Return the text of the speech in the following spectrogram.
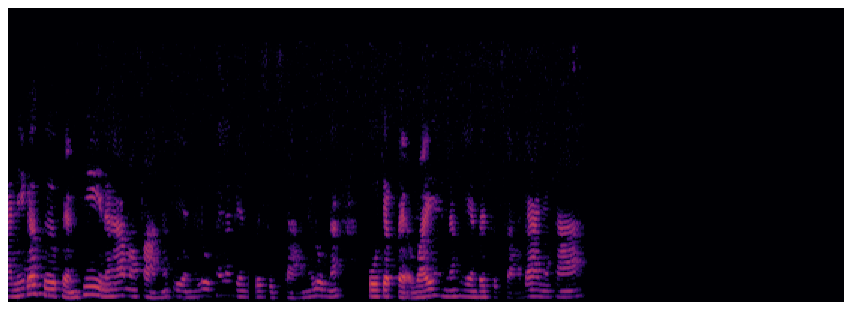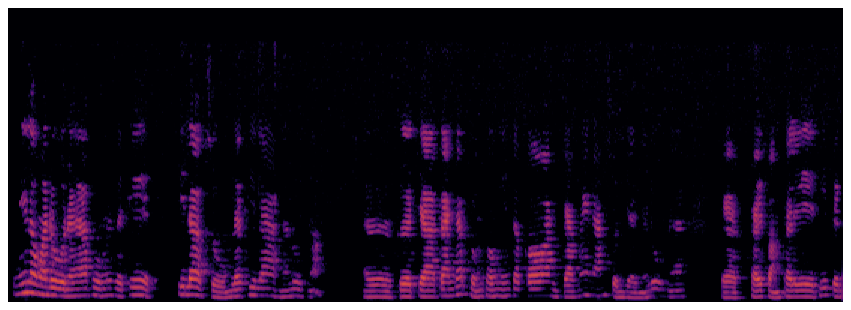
อันนี้ก็คือแผนที่นะคะมาฝากนักเรียนนะลูกให้นักเรียนไปศึกษานะลูกนะ ครูจะแปะไว้นักเรียนไปศึกษาได้นะคะ ทีนี้เรามาดูนะคะภูมิประเทศที่ราบสูงและที่ราบนะลูกเนาะเออเกิดจากการทับถมของหินตะกอนจากแม่น้ำส่วนใหญ่นะลูกนะแต่ชายฝั่งทะเลที่เป็น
